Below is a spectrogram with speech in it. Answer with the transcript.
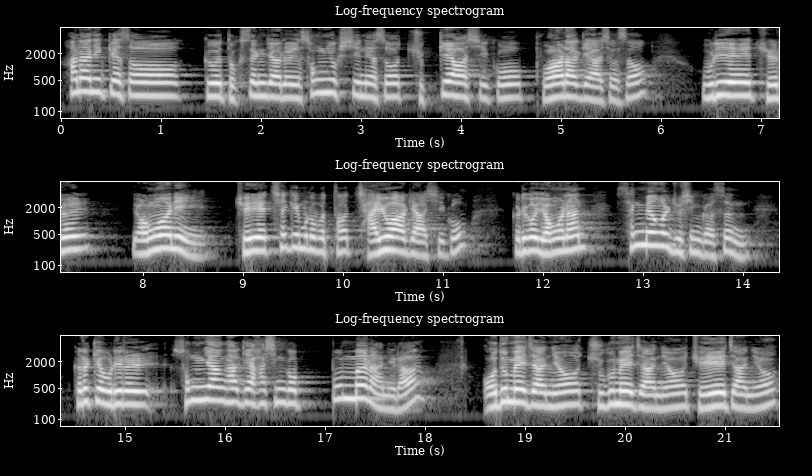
하나님께서 그 독생자를 성육신에서 죽게 하시고 부활하게 하셔서 우리의 죄를 영원히 죄의 책임으로부터 자유하게 하시고 그리고 영원한 생명을 주신 것은 그렇게 우리를 속량하게 하신 것 뿐만 아니라 어둠의 자녀, 죽음의 자녀, 죄의 자녀,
